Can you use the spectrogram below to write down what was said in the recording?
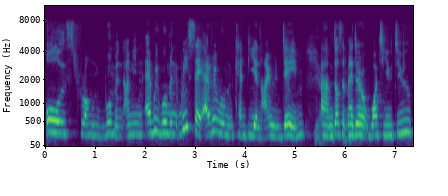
all strong women. I mean, every woman, we say every woman can be an Iron Dame. Yeah. Um, doesn't matter what you do,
